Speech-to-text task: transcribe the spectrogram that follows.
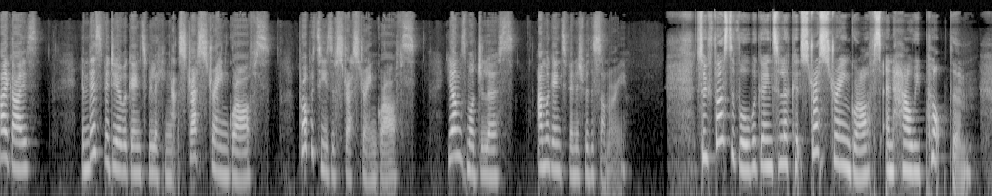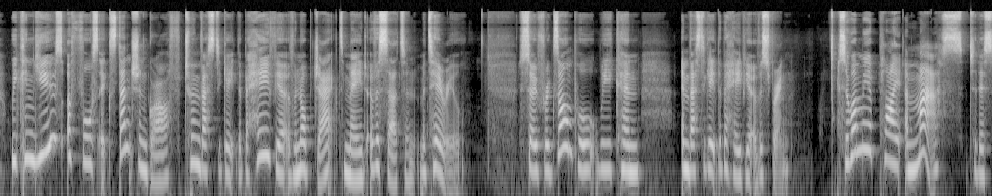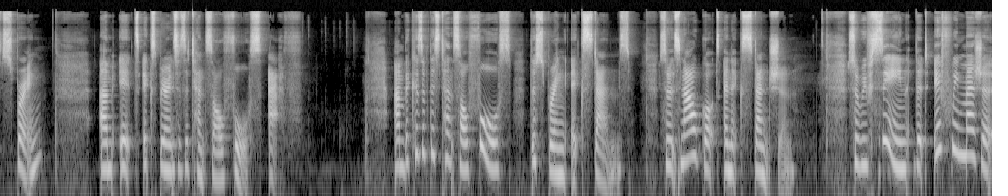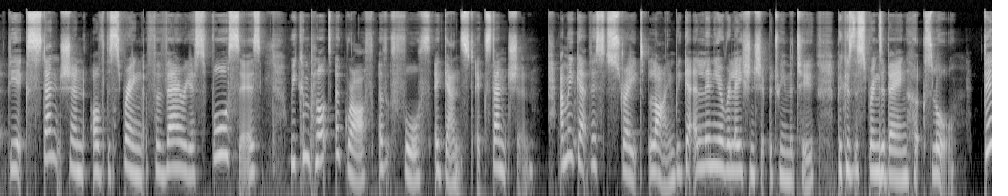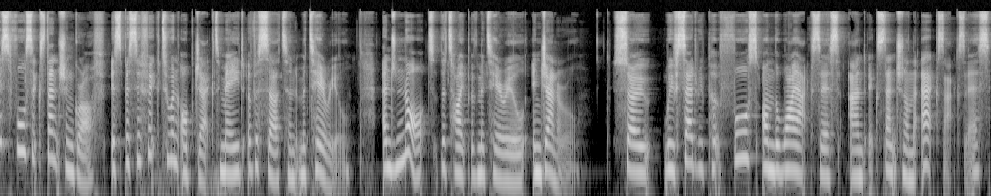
Hi guys! In this video we're going to be looking at stress-strain graphs, properties of stress-strain graphs, Young's modulus, and we're going to finish with a summary. So first of all, we're going to look at stress-strain graphs and how we plot them. We can use a force extension graph to investigate the behaviour of an object made of a certain material. So for example, we can investigate the behaviour of a spring. So when we apply a mass to this spring, um, it experiences a tensile force, F. And because of this tensile force, the spring extends. So it's now got an extension. So we've seen that if we measure the extension of the spring for various forces, we can plot a graph of force against extension. And we get this straight line. We get a linear relationship between the two because the spring's obeying Hooke's law. This force extension graph is specific to an object made of a certain material and not the type of material in general. So we've said we put force on the y-axis and extension on the x-axis.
